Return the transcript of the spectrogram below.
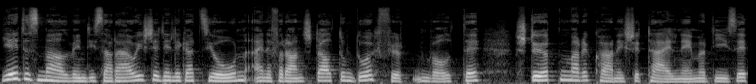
Jedes Mal, wenn die sarauische Delegation eine Veranstaltung durchführen wollte, störten marokkanische Teilnehmer diese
